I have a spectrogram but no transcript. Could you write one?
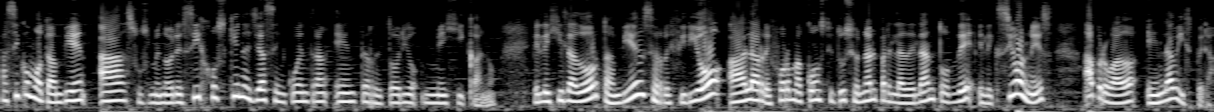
así como también a sus menores hijos, quienes ya se encuentran en territorio mexicano. El legislador también se refirió a la reforma constitucional para el adelanto de elecciones aprobada en la víspera.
